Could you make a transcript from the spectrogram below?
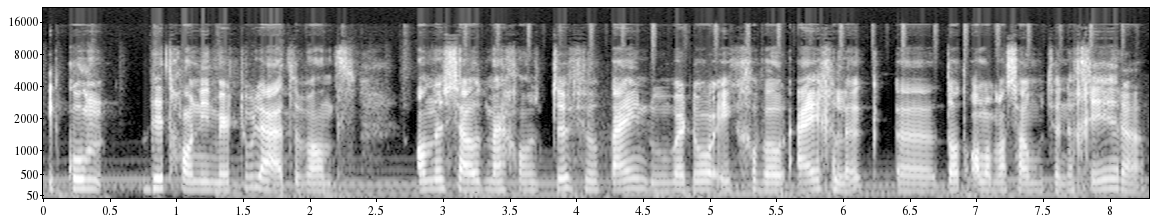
ik kon dit gewoon niet meer toelaten. Want anders zou het mij gewoon te veel pijn doen. Waardoor ik gewoon eigenlijk uh, dat allemaal zou moeten negeren.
